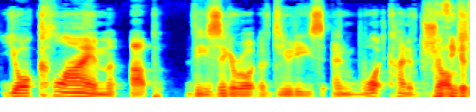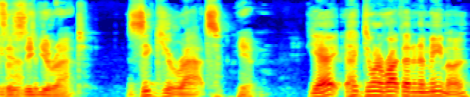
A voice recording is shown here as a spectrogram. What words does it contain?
your climb up the ziggurat of duties and what kind of jobs I think it's a have to do? ziggurat. Ziggurat. Yeah. Yeah? Hey, Do you want to write that in a memo?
